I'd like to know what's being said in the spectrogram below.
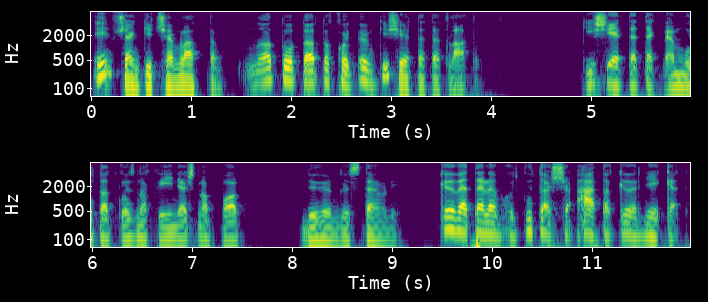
Én senkit sem láttam. Attól tartok, hogy ön kísértetet látott. Kísértetek nem mutatkoznak fényes nappal, dühöngő Stanley. Követelem, hogy kutassa át a környéket.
